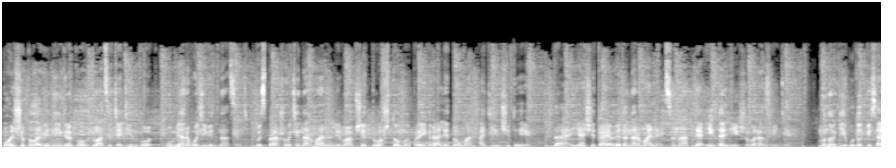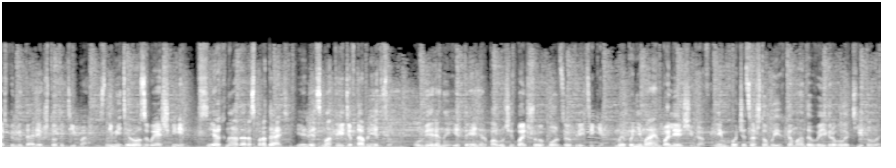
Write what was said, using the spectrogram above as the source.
больше половины игроков 21 год, Умярову 19. Вы спрашиваете, нормально ли вообще то, что мы проиграли дома 1-4? Да, я считаю это нормальная цена для их дальнейшего развития. Многие будут писать в комментариях что-то типа «Снимите розовые очки, всех надо распродать» или «Смотрите в таблицу». Уверены, и тренер получит большую порцию критики. Мы понимаем болельщиков, им хочется, чтобы их команда выигрывала титулы,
